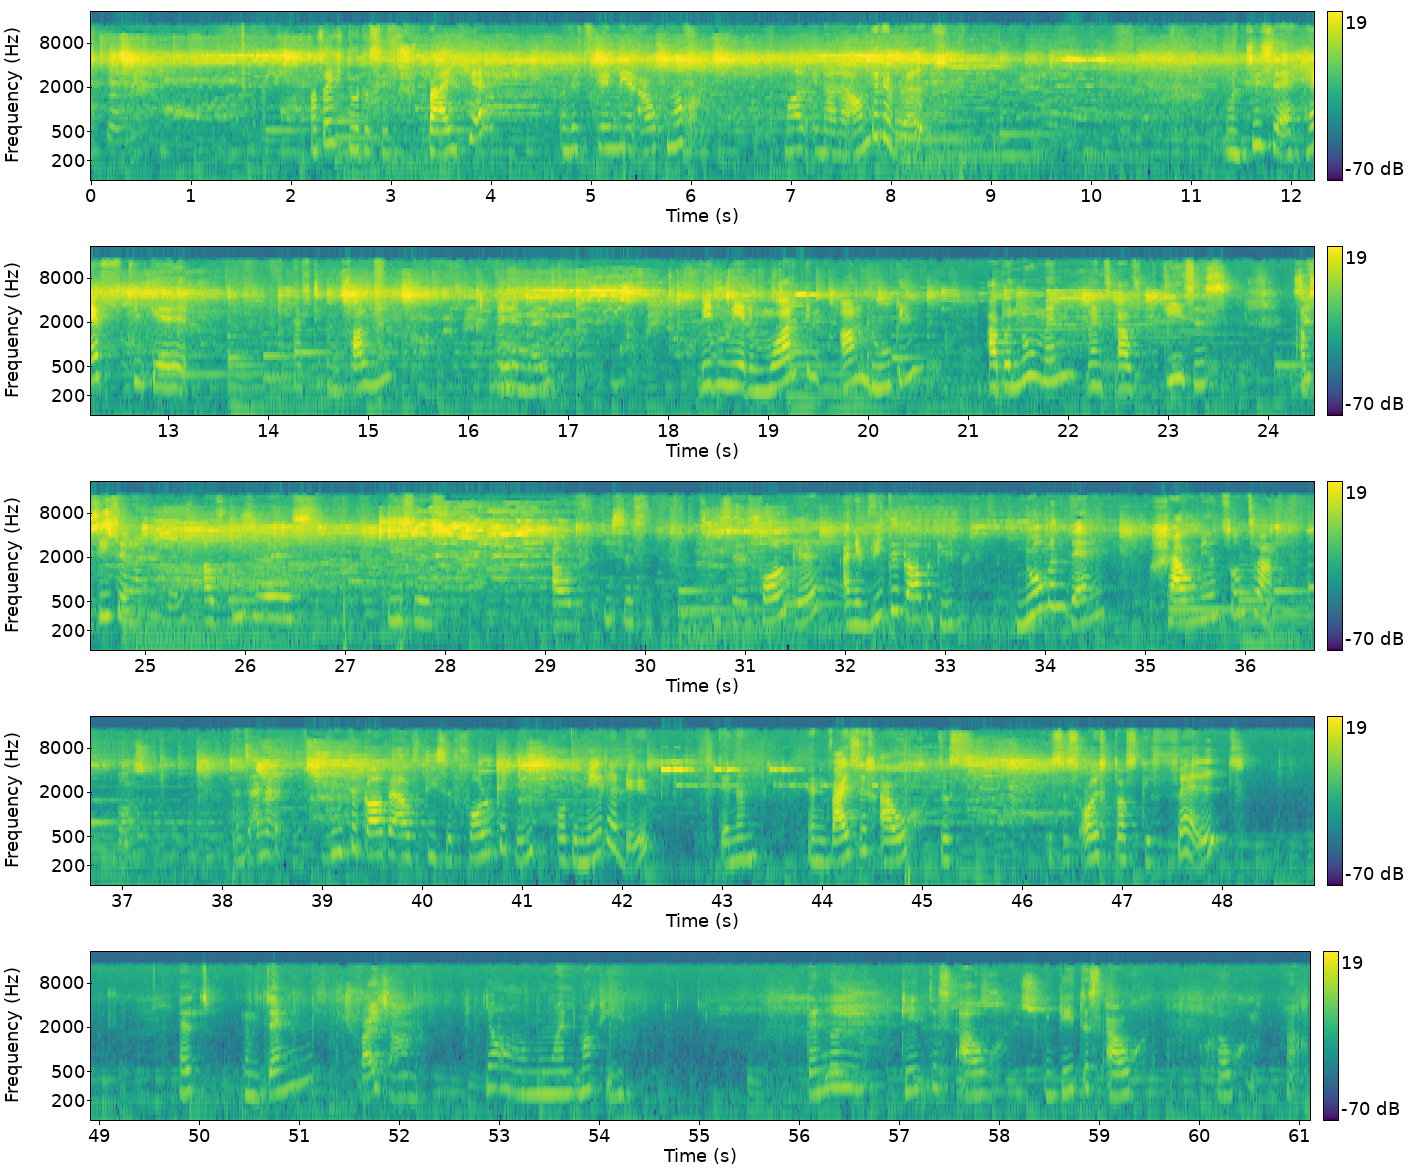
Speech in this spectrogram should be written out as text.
Also ich tue das jetzt speichern und jetzt gehen wir auch noch mal in eine andere Welt. Und diese heftige, heftigen Fallen werden wir morgen anschauen, aber nur wenn es auf dieses, auf ist diese, für eine Welt? auf dieses, dieses, auf dieses, diese Folge eine Wiedergabe gibt. Nur dann schauen wir uns uns an. Was? Wenn es eine Wiedergabe auf diese Folge gibt oder mehrere, dann, dann weiß ich auch, dass, dass es euch das gefällt. Und dann, Speichern. ja, Noel, mach ich. Dann geht es auch, dann geht es auch, auch,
